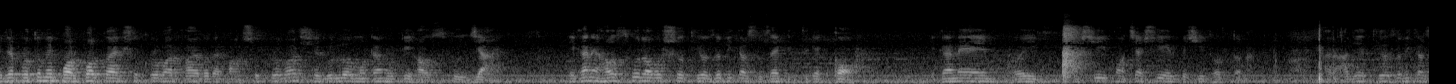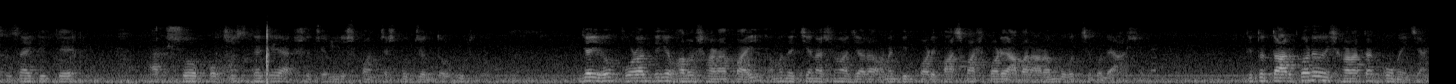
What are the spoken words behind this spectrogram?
এটা প্রথমে পরপর কয়েক শুক্রবার হয়, বোধহয় পাঁচ শুক্রবার, সেগুলো মোটামুটি হাউসফুল যায়। এখানে হাউসফুল অবশ্য থিওজফিক্যাল সোসাইটির থেকে কম এখানে ওই আশি, পঁচাশি এর বেশি ধরতো না। আর আগে থিওজফিক্যাল সোসাইটিতে একশো পঁচিশ থেকে একশো চল্লিশ, পঞ্চাশ পর্যন্ত উঠত। যাই হোক গোড়ার দিকে ভালো সাড়া পাই। আমাদের চেনাশোনা যারা অনেকদিন পরে, পাঁচ মাস পরে আবার আরম্ভ হচ্ছে বলে আসে কিন্তু তারপরে ওই সাড়াটা কমে যায়।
